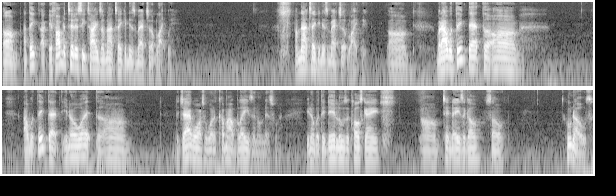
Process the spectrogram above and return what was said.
Um, I think uh, if I'm the Tennessee Titans, I'm not taking this matchup lightly. I'm not taking this matchup lightly. Um, but I would think that the um, I would think that you know what the um, the Jaguars would to come out blazing on this one, you know. But they did lose a close game um, ten days ago, so who knows?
